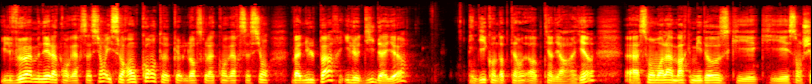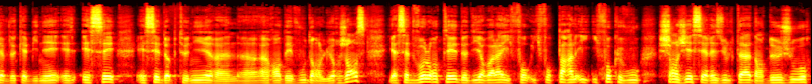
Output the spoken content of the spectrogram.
Il veut amener la conversation. Il se rend compte que lorsque la conversation va nulle part, il le dit d'ailleurs, il dit qu'on n'obtiendra rien. À ce moment-là, Mark Meadows, qui est, qui est son chef de cabinet, essaie, essaie d'obtenir un, rendez-vous dans l'urgence. Il y a cette volonté de dire voilà, il faut, il faut parler, il faut que vous changiez ces résultats dans deux jours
